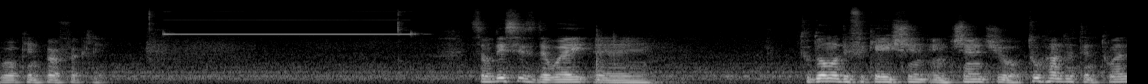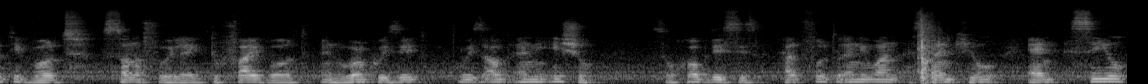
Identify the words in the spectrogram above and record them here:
Working perfectly. So this is the way uh, to do modification and change your 220 volt Sonoff relay to 5 volt and work with it without any issue. So hope this is helpful to anyone. Thank you and see you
